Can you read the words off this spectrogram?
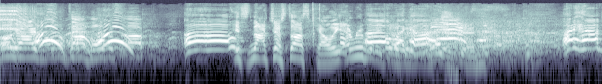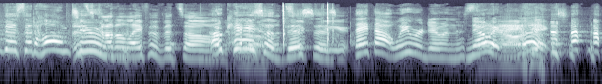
Oh, guys, hold the top, hold the top. oh! oh. It's not just us, Kellie. Everybody Oh does my it. gosh. I have this at home too. It's got a life of its own. Okay, so Let's this is- we- They thought we were doing this. no, it I clicked.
